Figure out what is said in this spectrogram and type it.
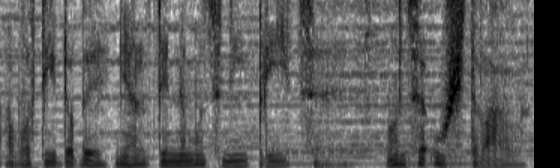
a od té doby měl ty nemocný plíce. On se uštval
